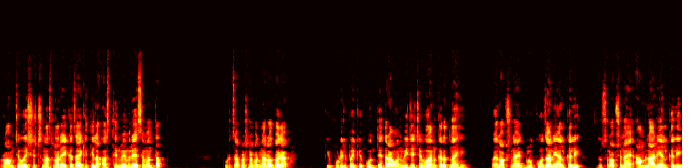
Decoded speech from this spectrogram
रॉमचे वैशिष्ट्य नसणारे एकच आहे की तिला अस्थिर मेमरी असे म्हणतात. पुढचा प्रश्न बघणार आहोत बघा की पुढीलपैकी कोणते द्रावण विजेचे वहन करत नाही? पहिला ऑप्शन आहे ग्लुकोज आणि अल्कली दुसरा ऑप्शन आहे आम्ल आणि अल्कली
